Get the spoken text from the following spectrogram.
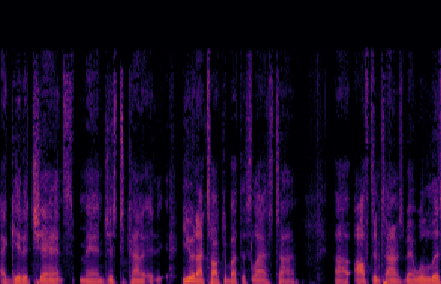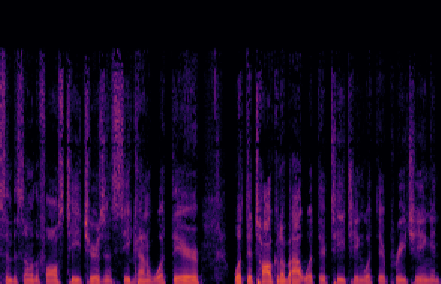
I, get a chance, man, just to kind of, eh, you and I talked about this last time. Uh, oftentimes, man, we'll listen to some of the false teachers and see mm-hmm. kind of what they're, what they're talking about, what they're teaching, what they're preaching, and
